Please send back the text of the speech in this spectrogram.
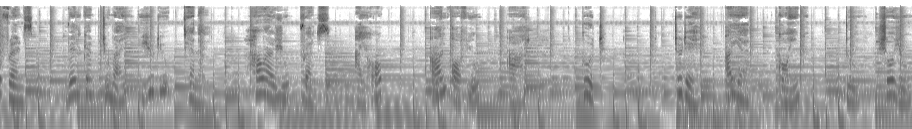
friends, welcome to my YouTube channel. How are you friends? I hope all of you are good. Today I am going to show you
